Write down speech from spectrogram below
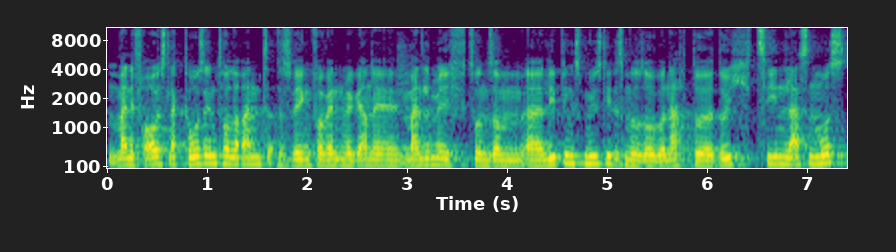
Meine Frau ist laktoseintolerant, deswegen verwenden wir gerne Mandelmilch zu unserem äh, Lieblingsmüsli, das man so über Nacht durchziehen lassen muss.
